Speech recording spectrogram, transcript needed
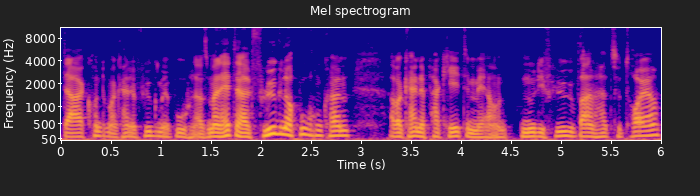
da konnte man keine Flüge mehr buchen. Also man hätte halt Flüge noch buchen können, aber keine Pakete mehr und nur die Flüge waren halt zu teuer.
